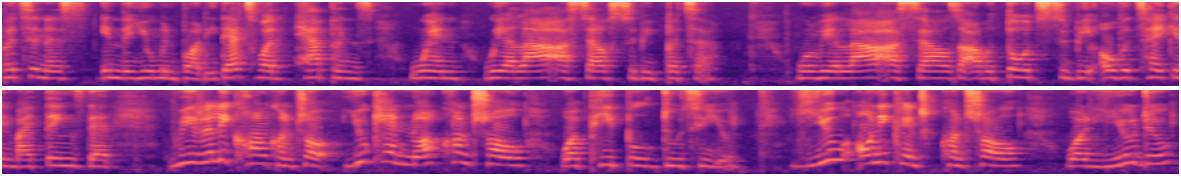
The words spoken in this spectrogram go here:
bitterness in the human body. That's what happens when we allow ourselves to be bitter. When we allow ourselves, our thoughts to be overtaken by things that we really can't control. You cannot control what people do to you. You only can control what you do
